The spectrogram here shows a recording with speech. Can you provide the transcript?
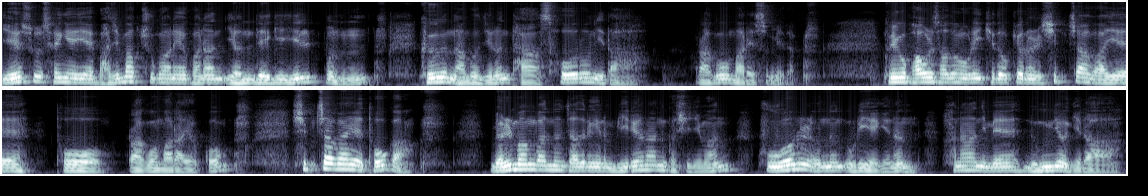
예수 생애의 마지막 주간에 관한 연대기일 뿐 그 나머지는 다 서론이다 라고 말했습니다. 그리고 바울 사도는 우리 기독교를 십자가의 도 라고 말하였고 십자가의 도가 멸망받는 자들에게는 미련한 것이지만 구원을 얻는 우리에게는 하나님의 능력이라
